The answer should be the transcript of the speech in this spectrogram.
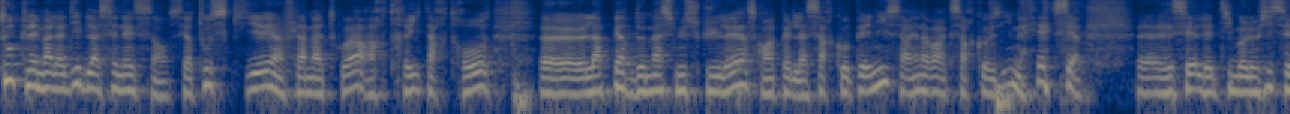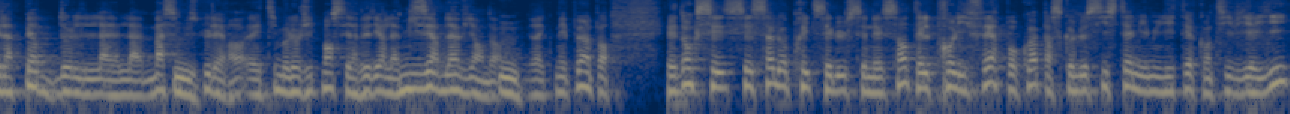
toutes les maladies de la sénescence, c'est-à-dire tout ce qui est inflammatoire, arthrite, arthrose, euh, la perte de masse musculaire, ce qu'on appelle la sarcopénie, ça n'a rien à voir avec Sarkozy, mais c'est, euh, l'étymologie, c'est la perte de la, la masse musculaire. Alors, étymologiquement, ça veut dire la misère de la viande en grec, mais peu importe. Et donc, ces, ces saloperies de cellules sénescentes, elles prolifèrent. Pourquoi? Parce que le système immunitaire, quand il vieillit,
